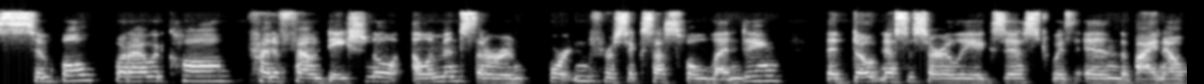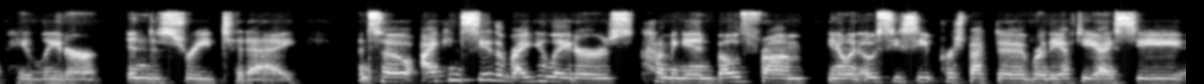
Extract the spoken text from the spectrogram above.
simple, what I would call kind of foundational elements that are important for successful lending that don't necessarily exist within the buy now, pay later industry today. And so I can see the regulators coming in both from, you know, an OCC perspective or the FDIC,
